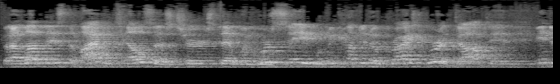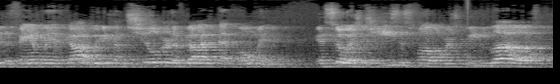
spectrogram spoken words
But I love this. The Bible tells us, church, that when we're saved, when we come to know Christ, we're adopted into the family of God. We become children of God at that moment. And so, as Jesus followers, we love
